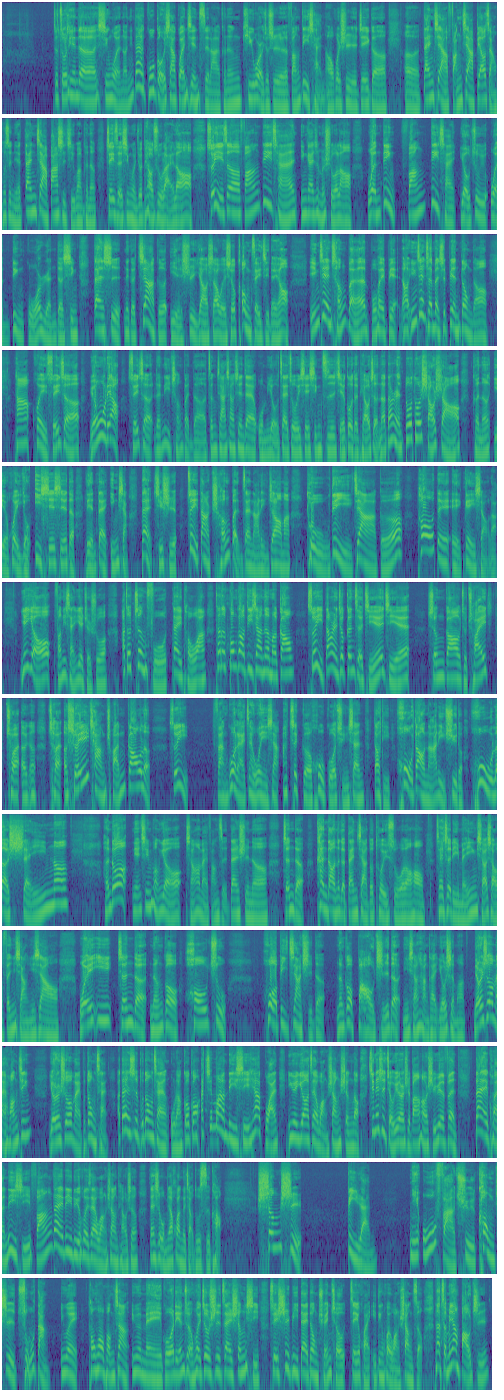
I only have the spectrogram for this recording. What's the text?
这昨天的新闻呢，你大概 Google 一下关键字啦，可能 keyword 就是房地产哦，或是这个呃单价房价飙涨，或是你的单价八十几万，可能这一则新闻就跳出来了哦。所以这房地产应该这么说了哦，稳定。房地产有助于稳定国人的心，但是那个价格也是要稍微说控制几的哦。营建成本不会变，然后营建成本是变动的哦，它会随着原物料、随着人力成本的增加。像现在我们有在做一些薪资结构的调整，那当然多多少少可能也会有一些些的连带影响。但其实最大成本在哪里？你知道吗？土地价格。偷得诶，给小了，也有房地产业者说啊，这政府带头啊，他的公告地价那么高，所以当然就跟着节节升高，就船船呃呃船呃水涨船高了。所以反过来再问一下啊，这个护国群山到底护到哪里去了？护了谁呢？很多年轻朋友想要买房子，但是呢，真的看到那个单价都退缩了哈。在这里，美英小小分享一下哦，唯一真的能够 hold 住货币价值的。能够保值的，你想想看有什么？有人说买黄金，有人说买不动产啊，但是不动产五郎高工啊，起码利息要管，因为又要再往上升了。今天是九月二十八号，十月份贷款利息、房贷利率会再往上调升，但是我们要换个角度思考，升势必然，你无法去控制阻挡。因为通货膨胀，因为美国联准会就是在升息，所以势必带动全球这一环一定会往上走。那怎么样保值？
